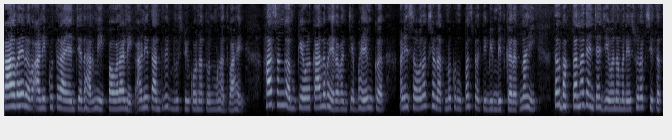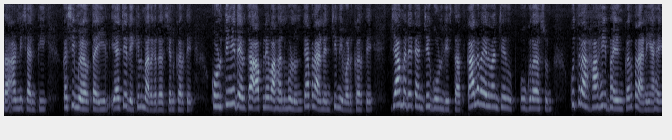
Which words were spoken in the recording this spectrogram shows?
काळभैरव आणि कुत्रा यांचे धार्मिक पौराणिक आणि तांत्रिक दृष्टिकोनातून महत्त्व आहे. हा संगम केवळ कालभैरवांचे भयंकर आणि संरक्षणात्मक रूपच प्रतिबिंबित करत नाही तर भक्तांना त्यांच्या जीवनामध्ये सुरक्षितता आणि शांती कशी मिळवता येईल याचे देखील मार्गदर्शन करते. कोणतीही देवता आपले वाहन म्हणून त्या प्राण्यांची निवड करते ज्यामध्ये त्यांचे गुण दिसतात. कालभैरवांचे रूप उग्र असून कुत्रा हाही भयंकर प्राणी आहे.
